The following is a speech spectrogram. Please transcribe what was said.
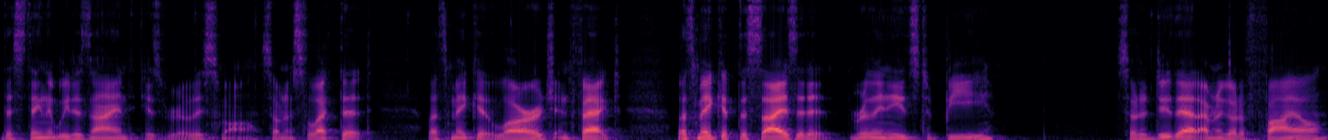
this thing that we designed is really small. So I'm gonna select it. Let's make it large. In fact, let's make it the size that it really needs to be. So to do that, I'm gonna go to File,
